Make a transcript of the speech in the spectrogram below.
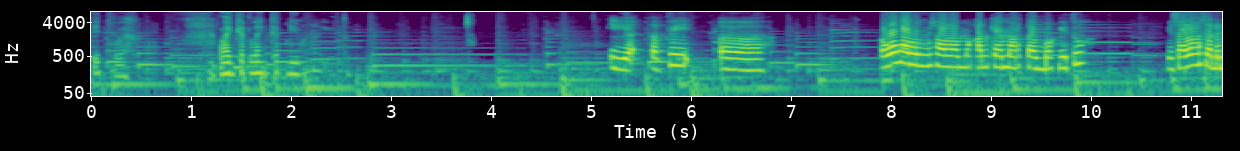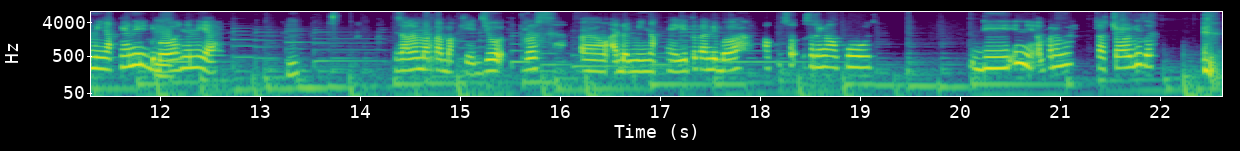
itulah lengket-lengket gimana gitu. Iya, tapi eh kamu kalau misalnya makan kayak martabak gitu, misalnya masih ada minyaknya nih di Hmm. bawahnya nih ya. Hmm. Misalnya martabak keju, terus eh, ada minyaknya gitu kan di bawah. Aku se- sering aku di ini apa namanya? cocol gitu.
